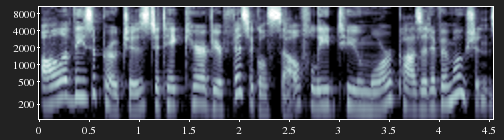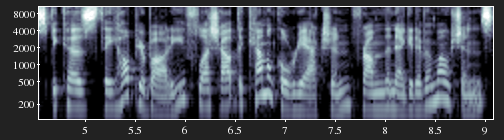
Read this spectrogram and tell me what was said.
All of these approaches to take care of your physical self lead to more positive emotions because they help your body flush out the chemical reaction from the negative emotions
